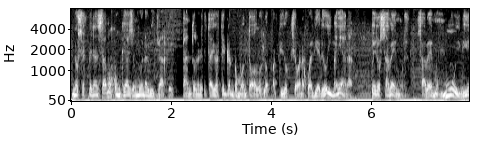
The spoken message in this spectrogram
nos esperanzamos con que haya un buen arbitraje, tanto en el Estadio Azteca como en todos los partidos que se van a jugar el día de hoy y mañana. Pero sabemos, sabemos muy bien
